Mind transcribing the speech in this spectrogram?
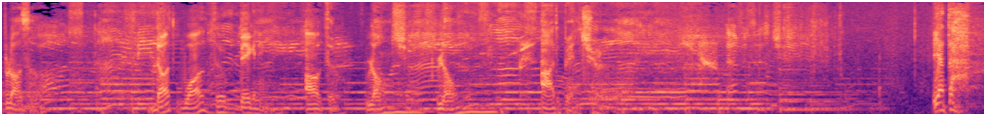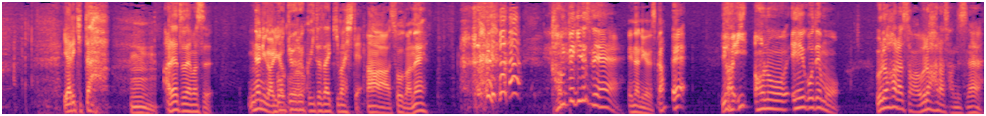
brother That was the beginning of the long long adventure やった。やりきった。うんありがとうございます。何がありがとうご協力いただきまして。ああそうだね完璧ですね。え何がですかえ、いや、い、あの、英語でも。浦原さんは浦原さんですね。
